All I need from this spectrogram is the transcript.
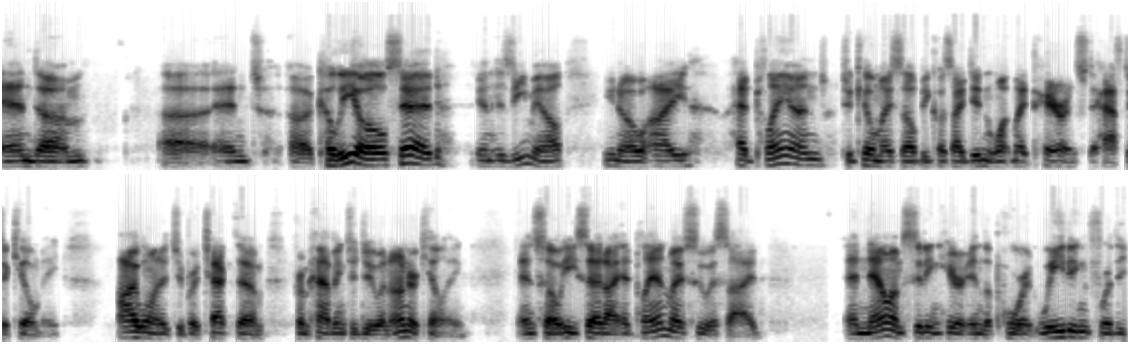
and um, uh, and uh, Khalil said in his email, you know, I had planned to kill myself because I didn't want my parents to have to kill me. I wanted to protect them from having to do an honor killing. And so he said, I had planned my suicide. And now I'm sitting here in the port waiting for the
